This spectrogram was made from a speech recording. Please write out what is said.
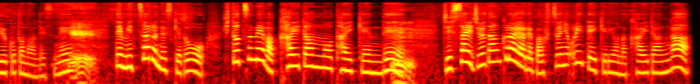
いうことなんですね。えで3つあるんですけど1つ目は階段の体験で、うん。実際10段くらいあれば普通に降りていけるような階段が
